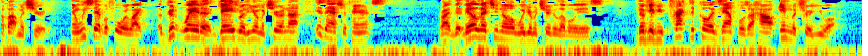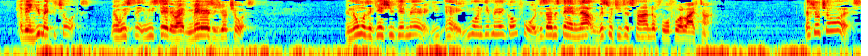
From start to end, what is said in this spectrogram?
about maturity. And we said before, like, a good way to gauge whether you're mature or not is ask your parents. Right? They'll let you know where your maturity level is. They'll give you practical examples of how immature you are. And then you make the choice. Man, we, see, we said it, right? Marriage is your choice. And no one's against you getting married. You, hey, you want to get married? Go for it. Just understand now, this is what you just signed up for for a lifetime. That's your choice.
